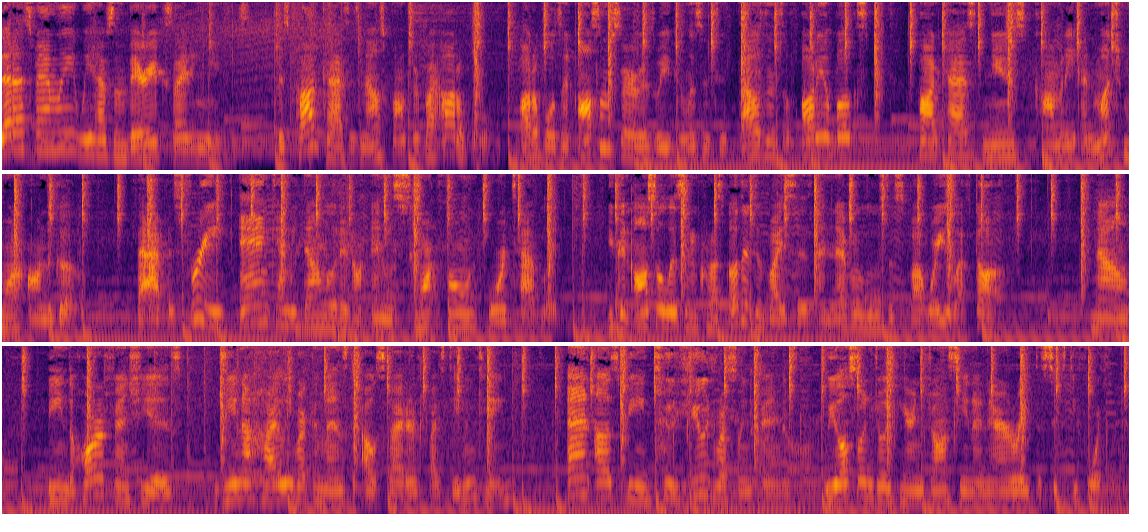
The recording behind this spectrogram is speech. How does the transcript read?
Deadass family, we have some very exciting news. This podcast is now sponsored by Audible. Audible is an awesome service where you can listen to thousands of audiobooks, podcasts, news, comedy, and much more on the go. The app is free and can be downloaded on any smartphone or tablet. You can also listen across other devices and never lose the spot where you left off. Now, being the horror fan she is, Gina highly recommends The Outsiders by Stephen King, and us being two huge wrestling fans, we also enjoyed hearing John Cena narrate the 64th man.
